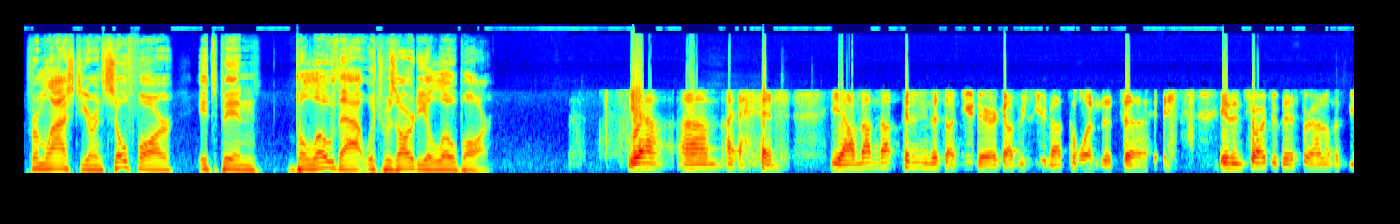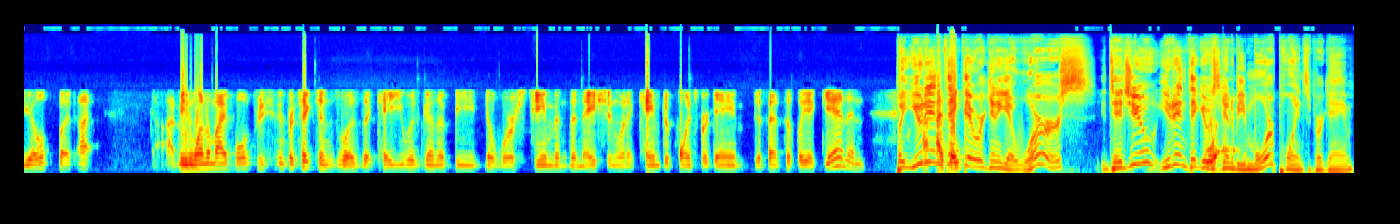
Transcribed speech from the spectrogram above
from last year, and so far it's been below that, which was already a low bar. Yeah, um, I, and yeah, I'm not, I'm not pinning this on you, Derek. Obviously, you're not the one that uh, is in charge of this or out on the field, but I, I mean, one of my bold preseason predictions was that KU was going to be the worst team in the nation when it came to points per game defensively again. And but you didn't I, think, think, they were going to get worse, did you? You didn't think it was well, going to be more points per game.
